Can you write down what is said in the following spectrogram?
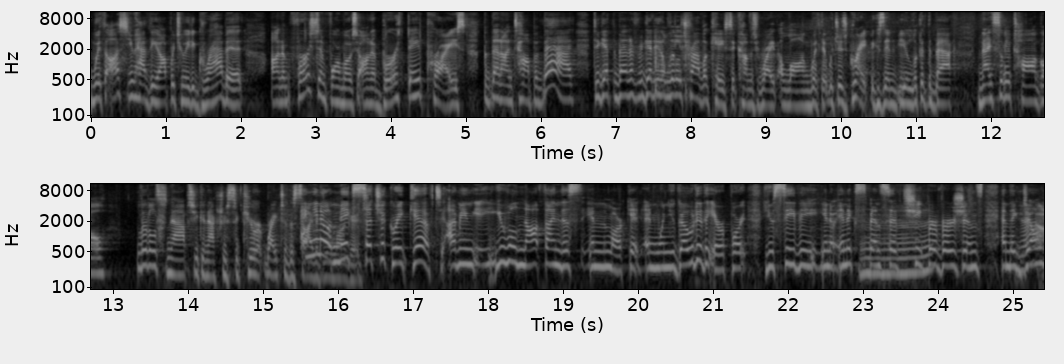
with us, you have the opportunity to grab it on a, first and foremost on a birthday price, but then on top of that, to get the benefit of getting a little travel case that comes right along with it, which is great because then if you look at the back, nice little toggle, little snaps, you can actually secure it right to the side And you of know, it your makes such a great gift. I mean, you will not find this in the market. And when you go to the airport, you see the, you know, inexpensive, cheaper versions, and they don't Mm-hmm.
